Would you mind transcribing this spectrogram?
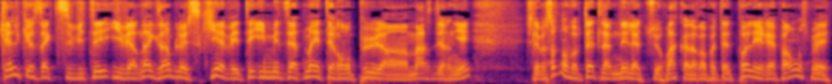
Quelques activités hivernales. Exemple, le ski avait été immédiatement interrompu en mars dernier. J'ai l'impression qu'on va peut-être l'amener là-dessus. Remarque, on n'aura peut-être pas les réponses, mais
